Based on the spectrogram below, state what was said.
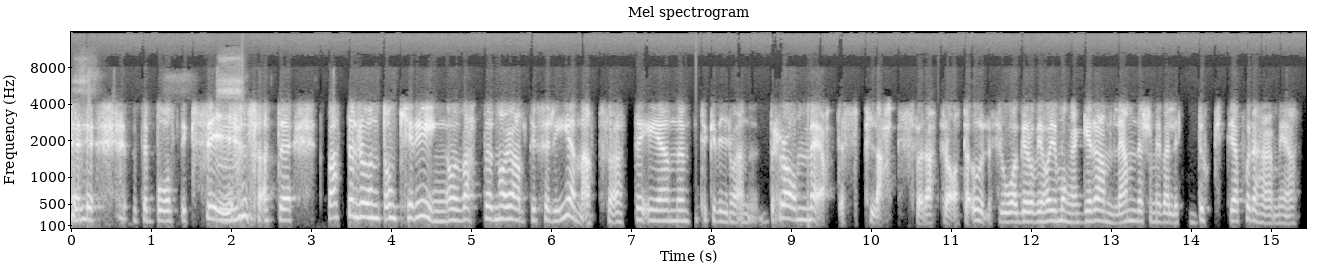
mm. the Baltic Sea. Mm. Så att eh, vatten runt omkring och vatten har ju alltid förenat så att det är en, tycker vi då, en bra mötesplats för att prata ullfrågor och vi har ju många grannländer som är väldigt duktiga på det här med att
